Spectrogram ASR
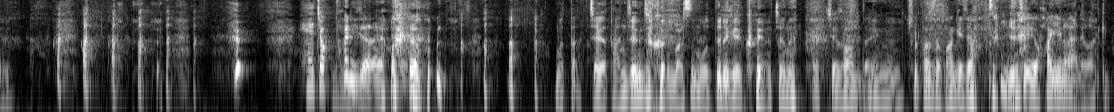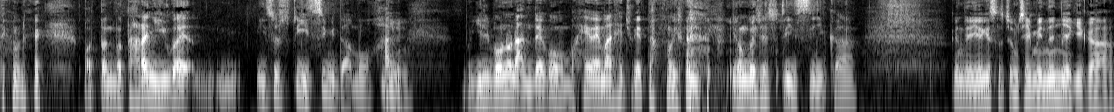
예. 해적판이잖아요. 그럼 뭐 다- 제가 단정적으로 말씀 못 드리겠고요. 저는 어, 죄송합니다. 예. 출판사 관계자분들 예. 확인을 안 해봤기 때문에 어떤 뭐 다른 이유가 있을 수도 있습니다. 뭐한 예. 뭐 일본은 안 되고 뭐 해외만 해주겠다 뭐 이런 이런 것일 수도 있으니까. 근데 여기서 좀 재밌는 얘기가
